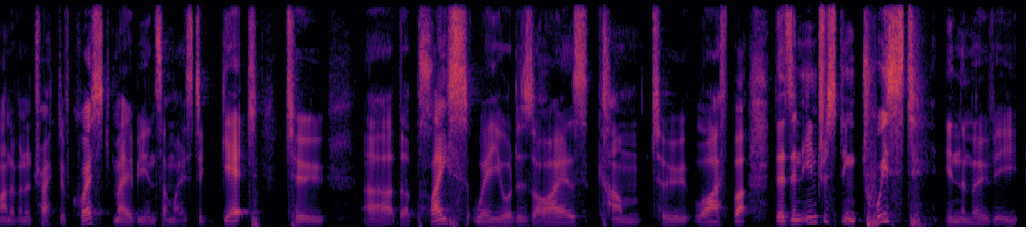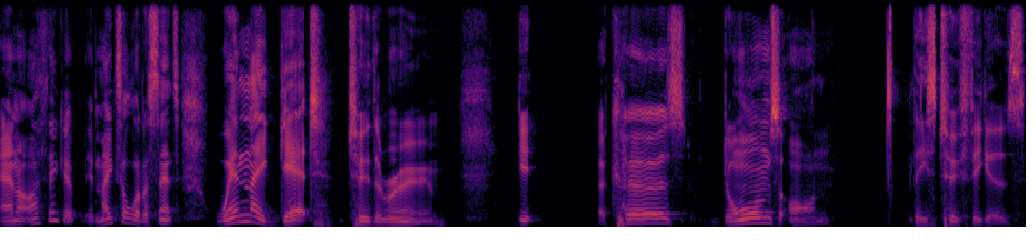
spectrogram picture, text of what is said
kind of an attractive quest, maybe in some ways, to get to uh, the place where your desires come to life. But there's an interesting twist in the movie, and I think it, it makes a lot of sense. When they get to the room, it occurs, dawns on these two figures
